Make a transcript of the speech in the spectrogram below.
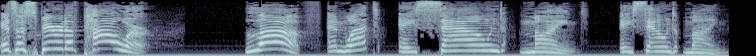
It's a spirit of power, love, and what? A sound mind. A sound mind.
